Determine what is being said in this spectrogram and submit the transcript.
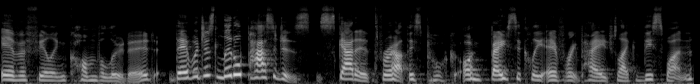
ever feeling convoluted. There were just little passages scattered throughout this book on basically every page, like this one.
